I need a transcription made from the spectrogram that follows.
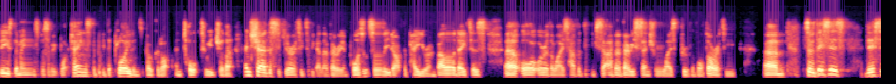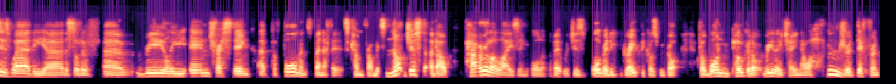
these domain specific blockchains to be deployed into Polkadot and talk to each other and share the security together. Very important, so that you don't have to pay your own validators uh, or, or otherwise have a have a very centralized proof of authority. Um, so this is this is where the uh, the sort of uh, really interesting uh, performance benefits come from. It's not just about parallelizing all of it, which is already great because we've got for one Polkadot relay chain now a hundred different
